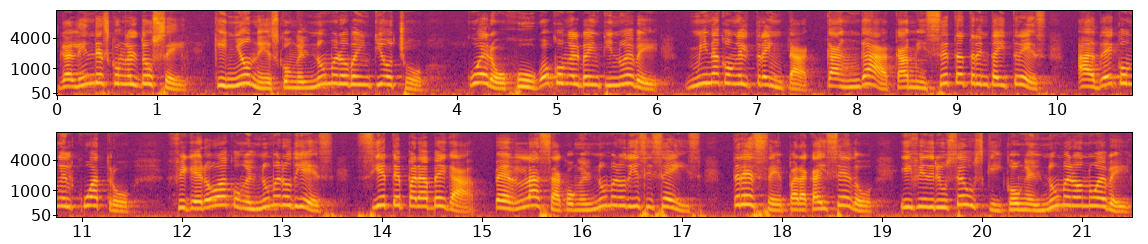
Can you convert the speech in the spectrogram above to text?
Galíndez con el 12, Quiñones con el número 28, Cuero jugó con el 29, Mina con el 30, Cangá, camiseta 33, AD con el 4, Figueroa con el número 10, 7 para Vega, Perlaza con el número 16, 13 para Caicedo y Fidriusewski con el número 9.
